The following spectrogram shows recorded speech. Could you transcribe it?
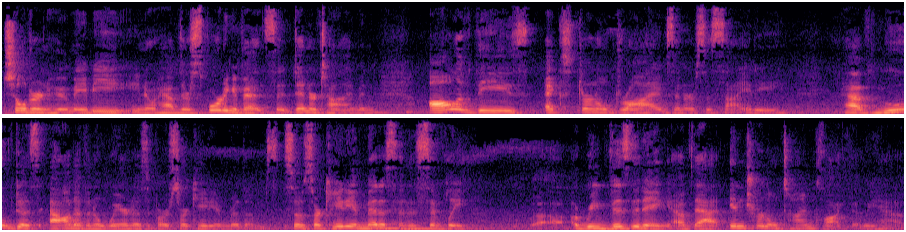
children who maybe you know have their sporting events at dinner time. And all of these external drives in our society have moved us out of an awareness of our circadian rhythms. So circadian medicine mm-hmm. is simply a revisiting of that internal time clock that we have.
